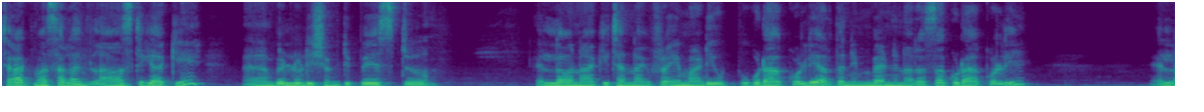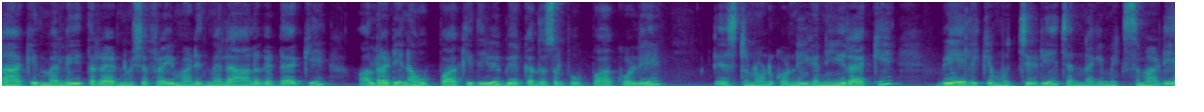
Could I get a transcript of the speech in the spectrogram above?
ಚಾಟ್ ಮಸಾಲ ಲಾಸ್ಟಿಗೆ ಹಾಕಿ ಬೆಳ್ಳುಳ್ಳಿ ಶುಂಠಿ ಪೇಸ್ಟು ಎಲ್ಲವನ್ನು ಹಾಕಿ ಚೆನ್ನಾಗಿ ಫ್ರೈ ಮಾಡಿ ಉಪ್ಪು ಕೂಡ ಹಾಕ್ಕೊಳ್ಳಿ, ಅರ್ಧ ನಿಂಬೆಹಣ್ಣಿನ ರಸ ಕೂಡ ಹಾಕ್ಕೊಳ್ಳಿ. ಎಲ್ಲ ಹಾಕಿದ ಮೇಲೆ ಈ ಥರ ಎರಡು ನಿಮಿಷ ಫ್ರೈ ಮಾಡಿದ ಮೇಲೆ ಆಲೂಗಡ್ಡೆ ಹಾಕಿ, ಆಲ್ರೆಡಿ ನಾವು ಉಪ್ಪು ಹಾಕಿದ್ದೀವಿ, ಬೇಕಂದ್ರೆ ಸ್ವಲ್ಪ ಉಪ್ಪು ಹಾಕ್ಕೊಳ್ಳಿ. ಟೇಸ್ಟ್ ನೋಡಿಕೊಂಡು ಈಗ ನೀರು ಹಾಕಿ ಬೇಯಲಿಕ್ಕೆ ಮುಚ್ಚಿಡಿ, ಚೆನ್ನಾಗಿ ಮಿಕ್ಸ್ ಮಾಡಿ.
